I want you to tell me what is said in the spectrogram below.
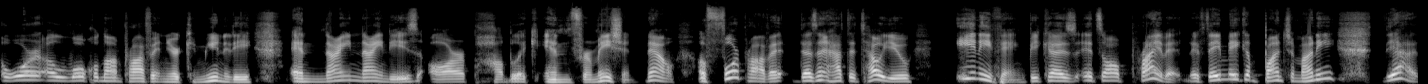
or a local nonprofit in your community. And 990s are public information. Now, a for profit doesn't have to tell you anything because it's all private. If they make a bunch of money, yeah,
